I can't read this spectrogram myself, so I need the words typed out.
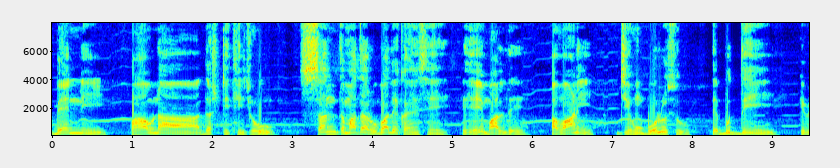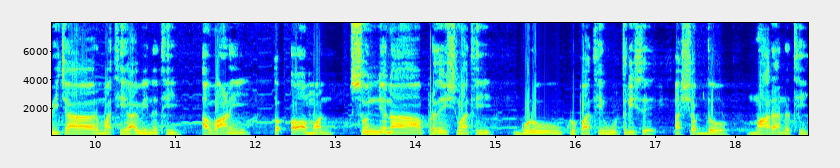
બેનની ભાવના દ્રષ્ટિથી જોવું. સંત માતા રૂપાદે કહે છે કે, હે માલદે, આ વાણી જે હું બોલું છું તે બુદ્ધિ કે વિચારમાંથી આવી નથી આ વાણી, તો અમન શૂન્યના પ્રદેશમાંથી ગુરુ કૃપાથી ઉતરી છે. આ શબ્દો મારા નથી.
